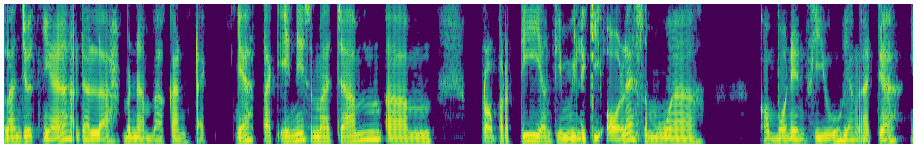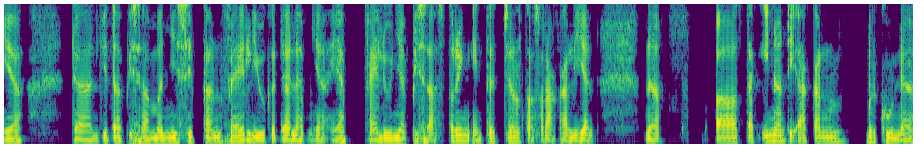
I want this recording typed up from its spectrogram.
Lanjutnya adalah menambahkan tag. Ya, tag ini semacam um, properti yang dimiliki oleh semua komponen view yang ada ya dan kita bisa menyisipkan value ke dalamnya ya value-nya bisa string integer terserah kalian nah uh, tag ini nanti akan berguna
